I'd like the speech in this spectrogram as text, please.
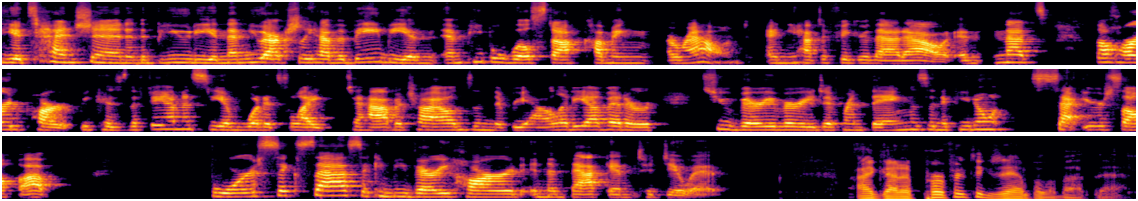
the attention and the beauty and then you actually have a baby and, and people will stop coming around and you have to figure that out. And, and that's the hard part because the fantasy of what it's like to have a child and the reality of it are two very very different things. And if you don't set yourself up for success it can be very hard in the back end to do it. I got a perfect example about that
